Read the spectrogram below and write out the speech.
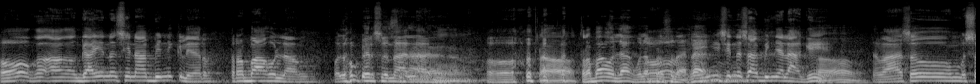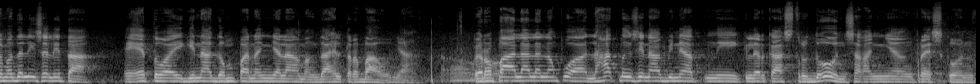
Oo, ka- ah, gaya ng sinabi ni Claire, trabaho lang, walang personalan. Oo. Oo. Trabaho lang, walang Oo, personalan. Yun yung sinasabi niya lagi. Oo. Diba? So, sa madaling salita, eh, ito ay ginagampanan niya lamang dahil trabaho niya. Pero paalala lang po, ah, lahat ng sinabi ni, at ni Claire Castro doon sa kanyang press con,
